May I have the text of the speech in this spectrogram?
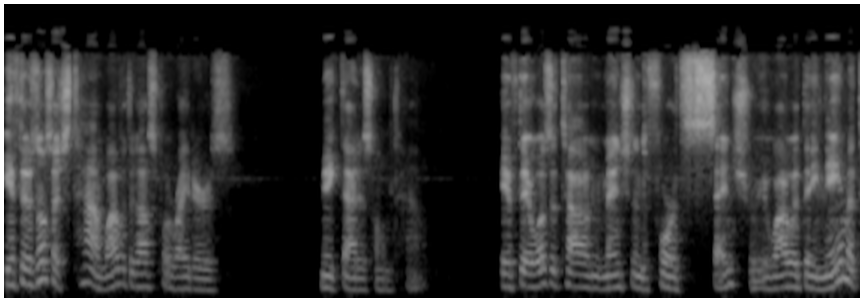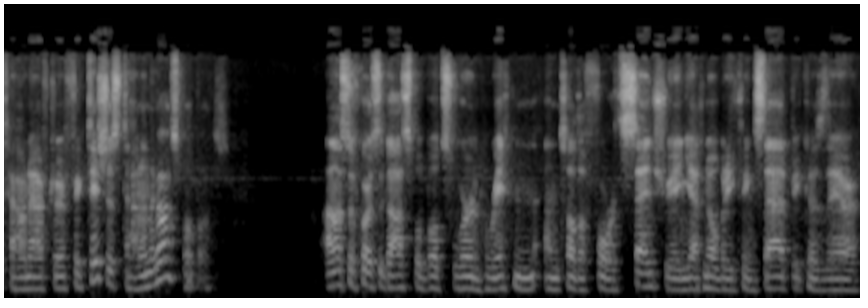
if there's no such town, why would the gospel writers make that his hometown. If there was a town mentioned in the fourth century, why would they name a town after a fictitious town in the gospel books? Unless, of course, the gospel books weren't written until the fourth century, and yet nobody thinks that because they're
